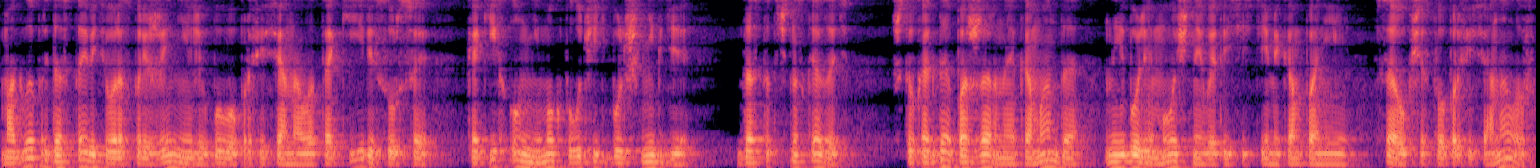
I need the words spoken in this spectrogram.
могла предоставить в распоряжение любого профессионала такие ресурсы, каких он не мог получить больше нигде. Достаточно сказать, что когда пожарная команда, наиболее мощной в этой системе компании сообщество профессионалов,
